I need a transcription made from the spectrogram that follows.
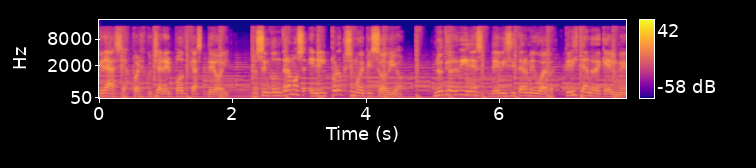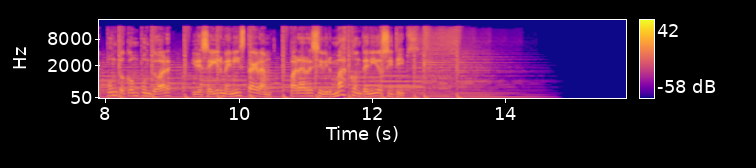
Gracias por escuchar el podcast de hoy. Nos encontramos en el próximo episodio. No te olvides de visitar mi web cristianrequelme.com.ar y de seguirme en Instagram para recibir más contenidos y tips.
